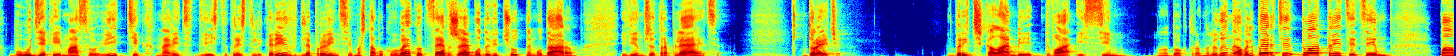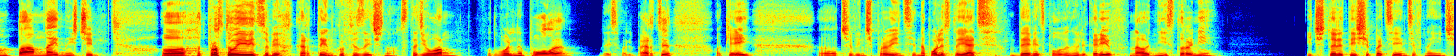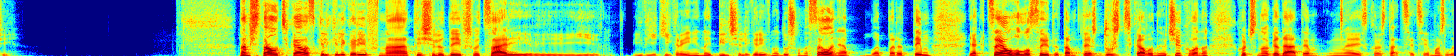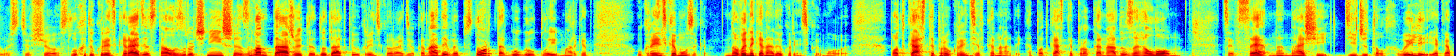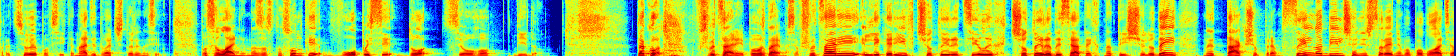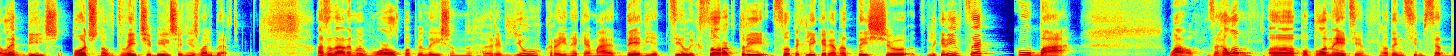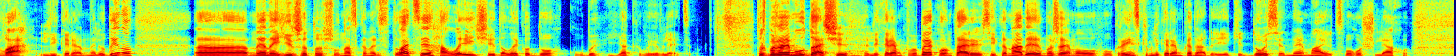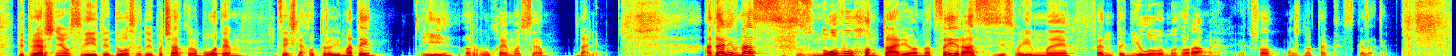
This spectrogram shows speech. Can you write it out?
Будь-який масовий відтік, навіть 200-300 лікарів для провінції масштабу Квебеку, це вже буде відчутним ударом, і він вже трапляється. До речі, Брідж Каламбії 2,7 доктора на людину, а в Альберті 2,37. Пам-пам, найнижчий. О, от просто уявіть собі картинку фізично: стадіон, футбольне поле, десь в Альберті, окей, е, чи в іншій провінції. На полі стоять 9,5 лікарів на одній стороні і 4 тисячі пацієнтів на іншій. Нам ще стало цікаво, скільки лікарів на тисячу людей в Швейцарії і, в якій країні найбільше лікарів на душу населення. Але перед тим, як це оголосити, там теж дуже цікаво, неочікувано. Хочу нагадати і скористатися цією можливістю, що слухати українське радіо стало зручніше. Завантажуйте додатки Українського радіо Канади, Store та Google Play Market Українська музика. Новини Канади українською мовою. Подкасти про українців Канади, подкасти про Канаду загалом. Це все на нашій діджитал хвилі, яка працює по всій Канаді 24 на 7. Посилання на застосунки в описі до цього відео. Так от, в Швейцарії повертаємося. В Швейцарії лікарів 4,4 на тисячу людей. Не так, що прям сильно більше, ніж в середньому по популяції, але більше, точно вдвічі більше, ніж в Альберті. А за даними World Population Review, країна, яка має 9,43 лікаря на тисячу лікарів, це Куба. Вау! Загалом е, по планеті 1,72 лікаря на людину. Е, не найгірша, то, що у нас в Канаді ситуація, але й ще й далеко до Куби, як виявляється. Тож бажаємо удачі лікарям Квебеку, Онтаріо, всій Канади. Бажаємо українським лікарям Канади, які досі не мають свого шляху підтвердження освіти, досвіду і початку роботи, цей шлях отримати і рухаємося далі. А далі в нас знову Онтаріо, на цей раз зі своїми фентаніловими горами, якщо можна так сказати.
